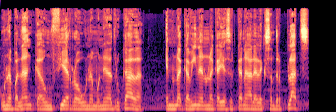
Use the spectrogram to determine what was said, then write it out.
una palanca, un fierro o una moneda trucada en una cabina en una calle cercana al Alexanderplatz,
